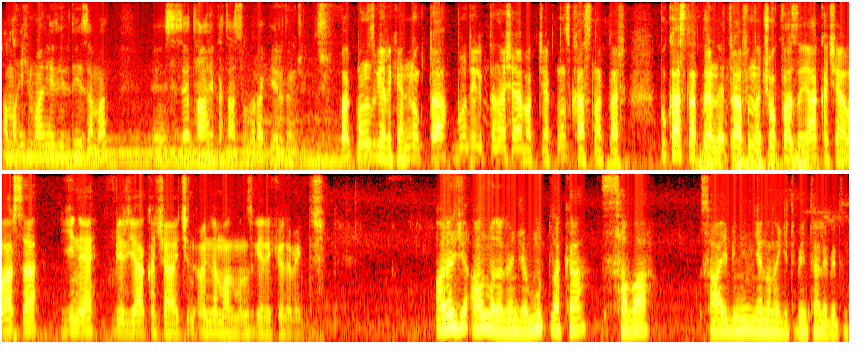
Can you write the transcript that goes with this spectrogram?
ama ihmal edildiği zaman e, size tahrik hatası olarak geri dönecektir. Bakmanız gereken nokta bu delikten aşağıya bakacaktınız kasnaklar. Bu kasnakların etrafında çok fazla yağ kaçağı varsa yine bir yağ kaçağı için önlem almanız gerekiyor demektir. Aracı almadan önce mutlaka sabah sahibinin yanına gitmeyi talep edin.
